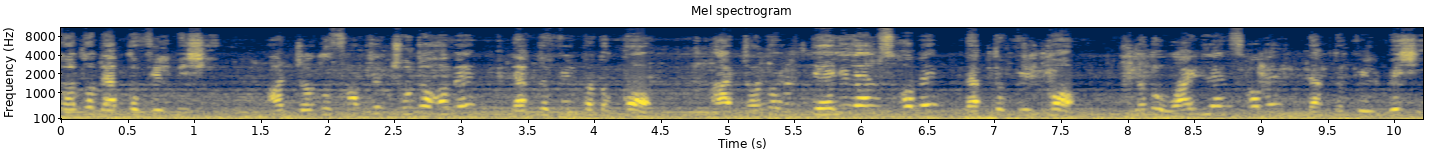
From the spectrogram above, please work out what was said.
তত ডেপথ ফিল বেশি। আর যত সাবজেক্ট ছোট হবে ডেপথ ফিল তত কম। আর যত টেলি লেন্স হবে ডেপথ ফিল কম। যত ওয়াইড লেন্স হবে ডেপথ ফিল বেশি।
